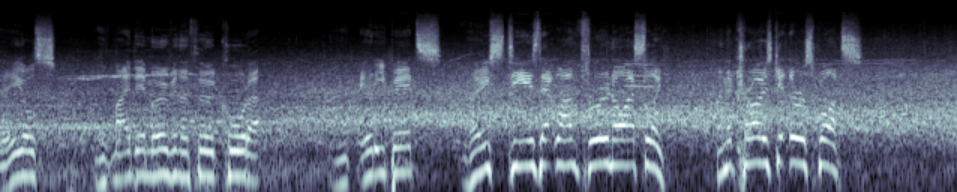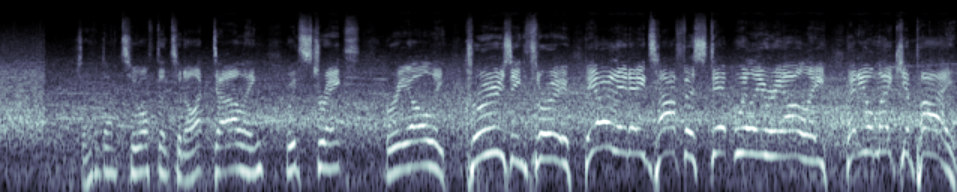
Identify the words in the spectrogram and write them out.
The Eagles have made their move in the third quarter. And Eddie Betts, he steers that one through nicely. And the Crows get the response. Which they haven't done too often tonight. Darling with strength. Rioli cruising through. He only needs half a step, Willie Rioli, and he'll make you pay.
